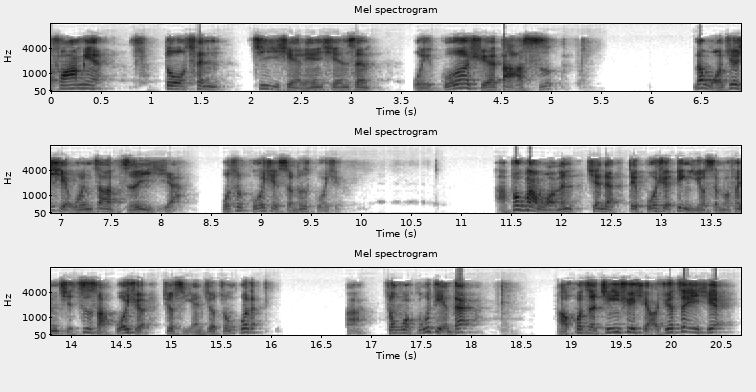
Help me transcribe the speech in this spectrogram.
方面都称季羡林先生为国学大师，那我就写文章质疑呀。我说国学什么是国学？啊，不管我们现在对国学定义有什么分歧，至少国学就是研究中国的，啊，中国古典的。啊，或者经学、小学这一些，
